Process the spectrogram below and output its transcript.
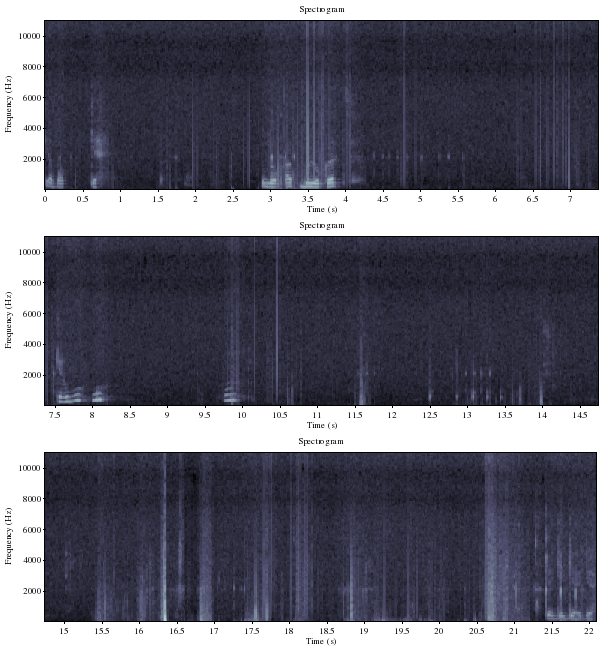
Gel bak gel. Blok at blok at. Gel. Vuh. Gel gel gel.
